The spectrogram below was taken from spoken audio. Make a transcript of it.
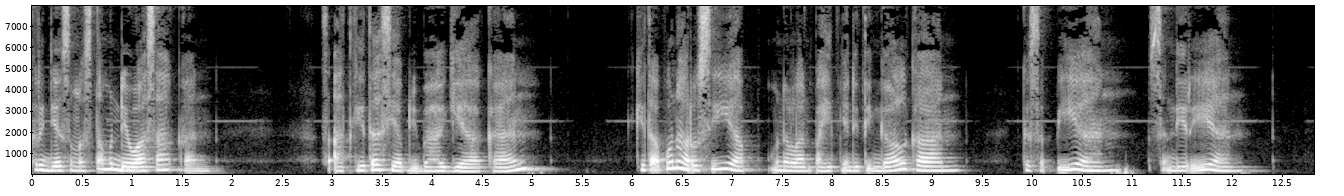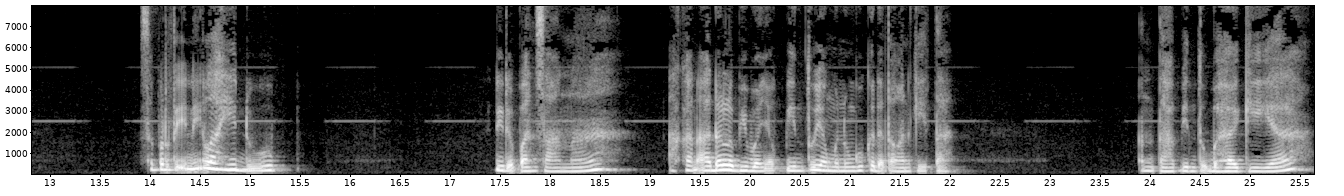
kerja semesta mendewasakan. Saat kita siap dibahagiakan, kita pun harus siap menelan pahitnya ditinggalkan, kesepian, sendirian. Seperti inilah hidup. Di depan sana akan ada lebih banyak pintu yang menunggu kedatangan kita. Entah pintu bahagia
